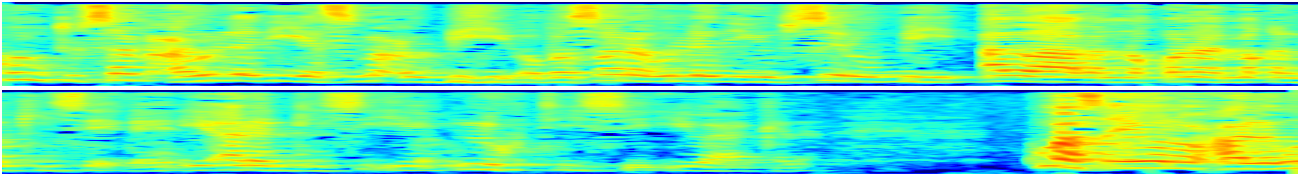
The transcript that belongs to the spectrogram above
kuntu samcahu aladii yasmacu bihi wa basarahu aladii yubsiru bihi. Allaaba noqonaa maqalkiisay dheheen iyo araggiisii iyo lugtiisii iyo haakada kuwaas ayaguna waxaa lagu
